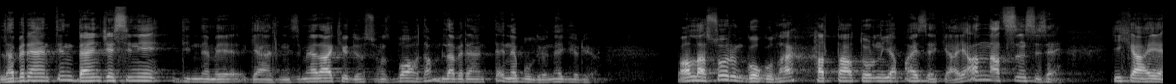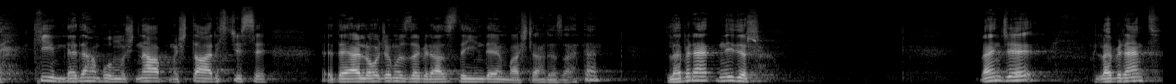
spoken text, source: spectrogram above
Labirentin bencesini dinlemeye geldiniz. Merak ediyorsunuz bu adam labirentte ne buluyor, ne görüyor. Vallahi sorun Google'a, hatta torunu yapay zekayı anlatsın size. Hikaye, kim, neden bulmuş, ne yapmış, tarihçisi. E, Değerli hocamız da biraz değindi en başlarda zaten. Labirent nedir? Bence labirent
